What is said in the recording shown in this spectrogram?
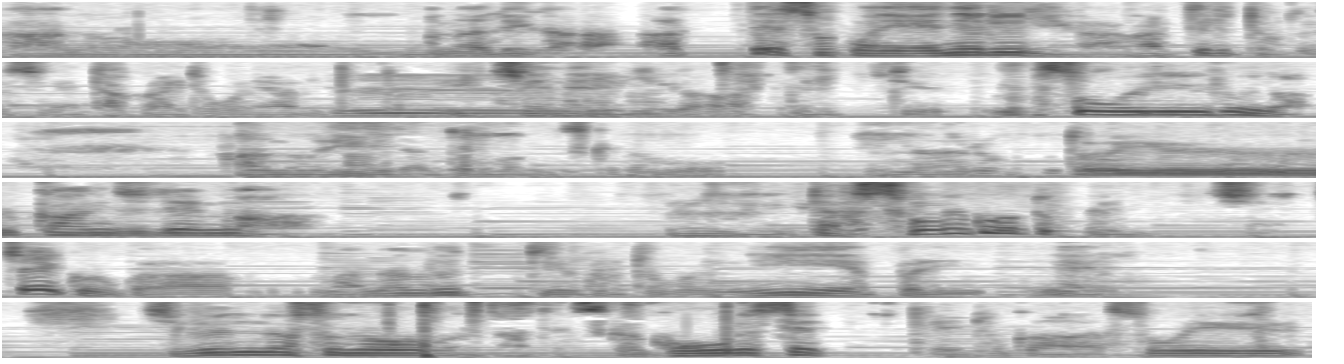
あのー学びがあって、そこにエネルギーが上がってるってことですね。高いところにあるとうん位置エネルギーが上がってるっていう、そういうふうな、あの、意味だと思うんですけども。なるほど。という感じで、まあ、うん。だからそういうことをちっちゃい頃から学ぶっていうことに、やっぱりね、自分のその、なんですか、ゴール設定とか、そういう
